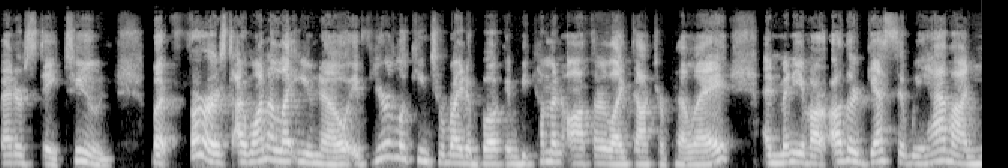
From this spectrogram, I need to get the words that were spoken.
better stay tuned. But first, I want to let you know if you're looking to write a book and become an author like Dr. Pele and many of our other guests that we have on here,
